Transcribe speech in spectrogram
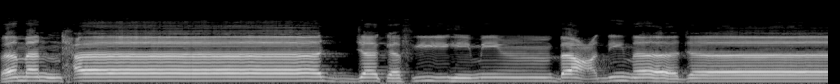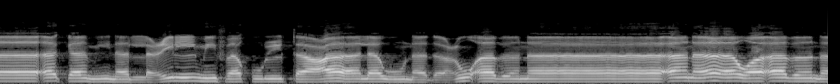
فَمَنْ حَاجَّكَ فِيهِ مِن بَعْدِ مَا جَاءَكَ مِنَ الْعِلْمِ فَقُلْ تَعَالَوْا نَدْعُ أَبْنَاءَنَا وَأَبْنَاءَكُمْ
